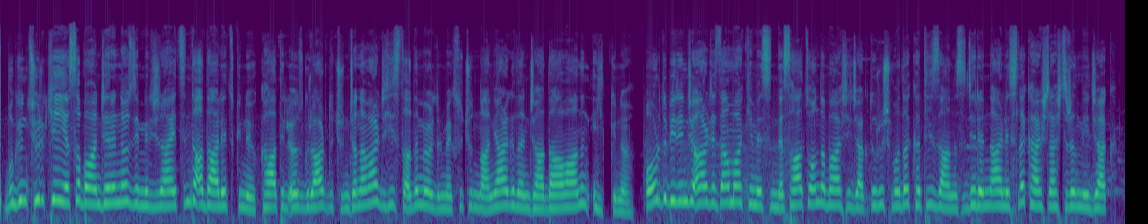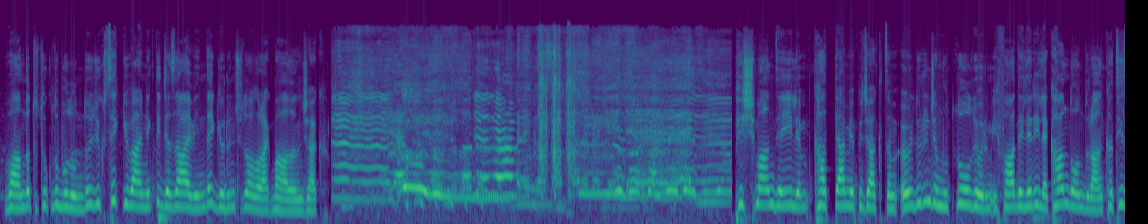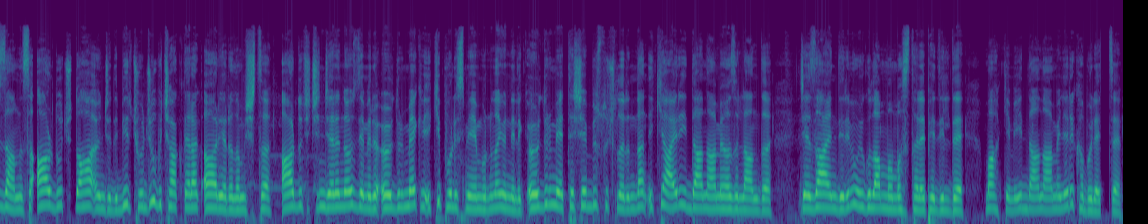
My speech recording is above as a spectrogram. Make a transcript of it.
Bugün Türkiye yasa boğan Ceren Özdemir cinayetinde adalet günü. Katil Özgür Arduç'un canavarca hisse adam öldürmek suçundan yargılanacağı davanın ilk günü. Ordu 1. Ağır Ceza Mahkemesi'nde saat 10'da başlayacak duruşmada katil zanlısı Ceren'in ailesiyle karşılaştırılmayacak. Van'da tutuklu bulundu, yüksek güvenlikli cezaevinde görüntülü olarak bağlanacak. Pişman değilim, katliam yapacaktım, öldürünce mutlu oluyorum ifadeleriyle kan donduran katil zanlısı Arduç daha önce de bir çocuğu bıçaklayarak ağır yaralamıştı. Arduç için Ceren Özdemir'i öldürmek ve iki polis memuruna yönelik öldürmeye teşebbüs suçlarından iki ayrı iddianame hazırlandı. Ceza indirimi uygulanmaması talep edildi. Mahkeme iddianameleri kabul etti.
